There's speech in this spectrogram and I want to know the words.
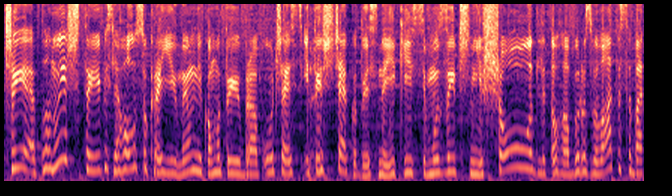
Чи плануєш ти після голосу країни, в якому ти брав участь, іти ще кудись на якісь музичні шоу для того, аби розвивати себе?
